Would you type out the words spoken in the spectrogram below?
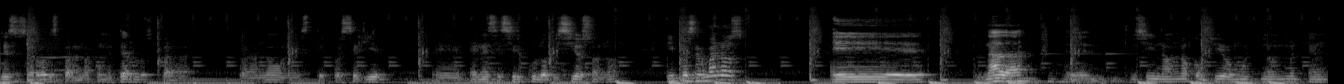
esos errores para no cometerlos, para, para no, este, pues, seguir en ese círculo vicioso, ¿no? Y pues hermanos, eh, nada, eh, pues sí, no, no confío en,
